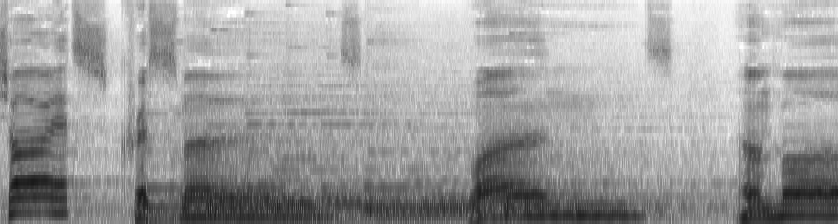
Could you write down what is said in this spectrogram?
sure it's Christmas once a more.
